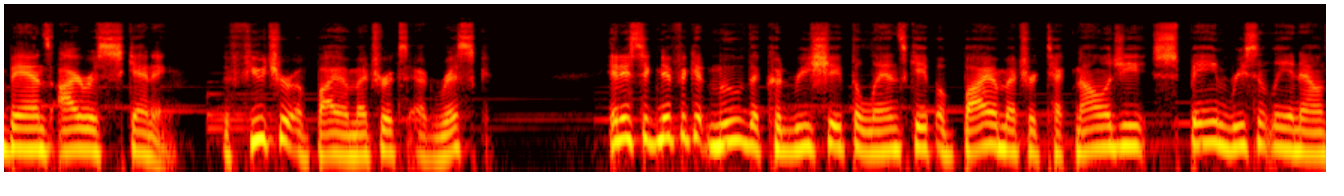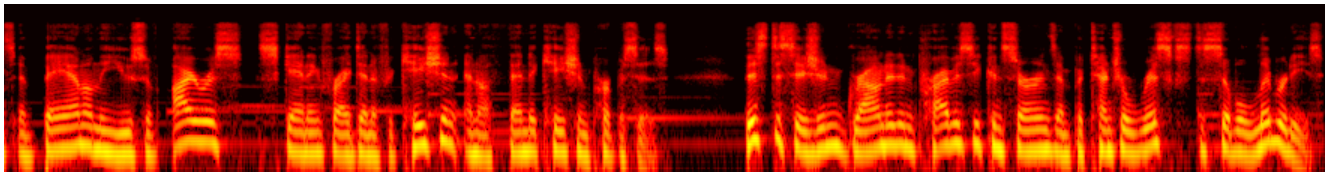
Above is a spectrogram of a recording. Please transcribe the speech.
bans iris scanning, the future of biometrics at risk. In a significant move that could reshape the landscape of biometric technology, Spain recently announced a ban on the use of iris scanning for identification and authentication purposes. This decision, grounded in privacy concerns and potential risks to civil liberties,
